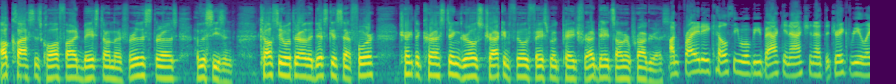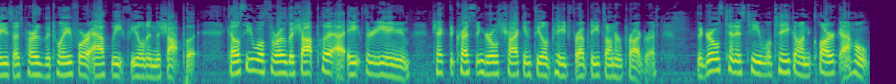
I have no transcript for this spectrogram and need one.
All classes qualified based on their furthest throws of the season. Kelsey will throw the discus at 4. Check the Creston Girls Track and Field Facebook page for updates on her progress. On Friday, Kelsey will be back in action at the Drake Relays as part of the 24 athlete field in the shot put. Kelsey will throw the shot put at 8:30 a.m. Check the Creston Girls Track and Field page for updates on her progress. The girls tennis team will take on Clark at home.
